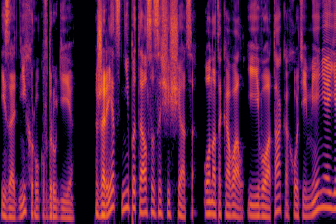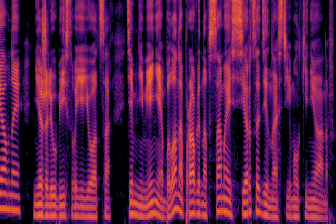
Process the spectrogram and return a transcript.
из одних рук в другие. Жрец не пытался защищаться, он атаковал, и его атака, хоть и менее явная, нежели убийство ее отца, тем не менее была направлена в самое сердце династии Малкинианов.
